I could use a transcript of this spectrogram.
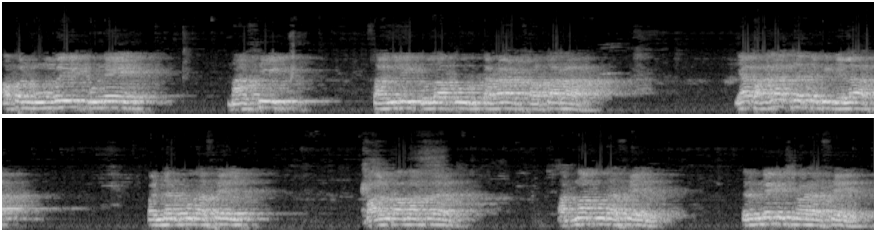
आपण मुंबई पुणे नाशिक सांगली कोल्हापूर कराड सातारा. या भागात जर कधी गेला पंढरपूर असेल बाळूरामाचं पद्मापूर असेल त्र्यंबकेश्वर असेल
